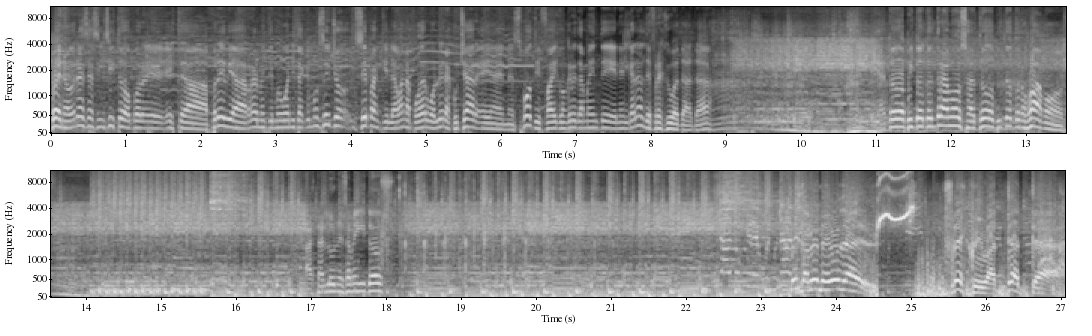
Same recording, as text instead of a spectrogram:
Bueno, gracias, insisto, por eh, esta previa realmente muy bonita que hemos hecho. Sepan que la van a poder volver a escuchar en Spotify, concretamente en el canal de Fresco y Batata. Y a todo pitoto entramos, a todo pitoto nos vamos. Hasta el lunes, amiguitos. A mí también me gusta el fresco y batata.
